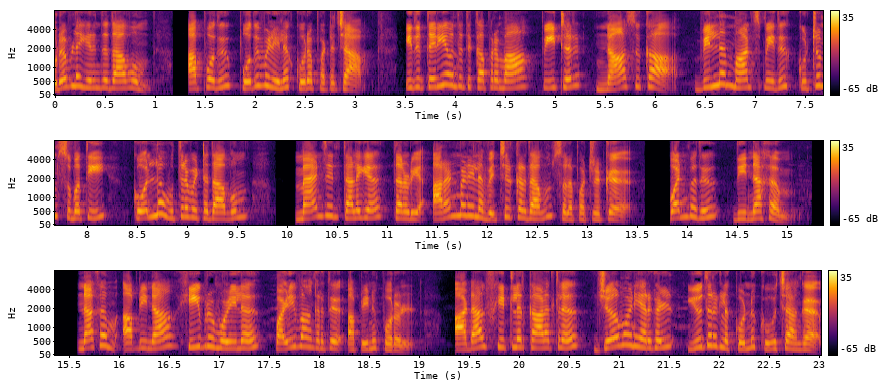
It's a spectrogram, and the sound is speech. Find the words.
உறவுல இருந்ததாகவும் அப்போது பொதுவெளியில கூறப்பட்டுச்சாம். இது தெரிய வந்ததுக்கு அப்புறமா பீட்டர் நாசுகா வில்லம் மான்ஸ் மீது குற்றம் சுமத்தி கொல்ல உத்தரவிட்டதாகவும் மேன்ஸின் தலையை தன்னுடைய அரண்மனையில வச்சிருக்கிறதாவும் சொல்லப்பட்டிருக்கு. ஒன்பது தி நகம். நகம் அப்படின்னா ஹீப்ரு மொழியில பழி வாங்குறது அப்படின்னு பொருள். அடால்ஃப் ஹிட்லர் காலத்துல ஜெர்மனியர்கள் யூதர்களை கொண்டு குவிச்சாங்க.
